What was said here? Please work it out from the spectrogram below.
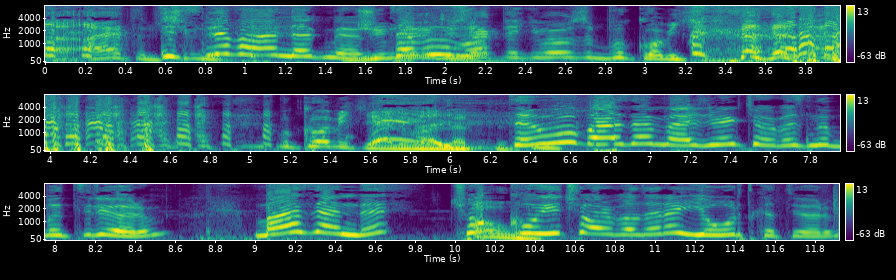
A- Hayatım şimdi Üstüne falan dökmüyorum. cümleyi Tavuğu, düzeltmek gibi olsun bu komik. bu komik yani bu anlattığın. tavuğu bazen mercimek çorbasına batırıyorum. Bazen de çok Oh. koyu çorbalara yoğurt katıyorum.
